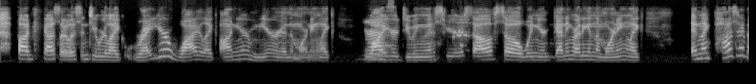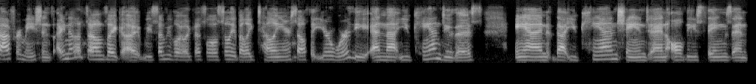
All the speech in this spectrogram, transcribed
podcasts I listened to were like, write your why like on your mirror in the morning, like yes. why you're doing this for yourself. So when you're getting ready in the morning, like and like positive affirmations. I know that sounds like uh, I mean, some people are like that's a little silly but like telling yourself that you're worthy and that you can do this and that you can change and all these things and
